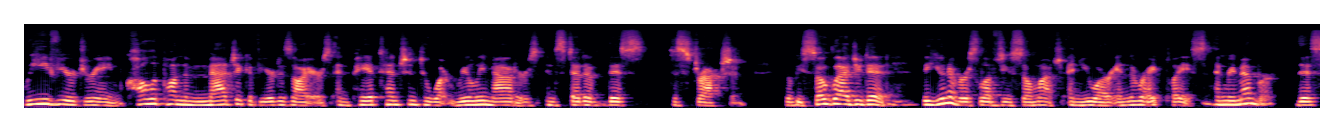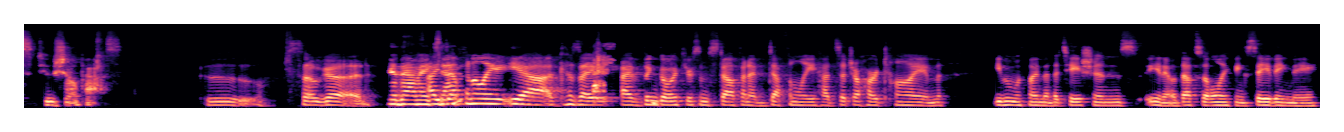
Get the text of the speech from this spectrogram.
Weave your dream. Call upon the magic of your desires and pay attention to what really matters instead of this distraction. You'll be so glad you did. The universe loves you so much, and you are in the right place. And remember, this too shall pass. Ooh, so good. Yeah, that makes I sense. definitely, yeah, because I I've been going through some stuff and I've definitely had such a hard time, even with my meditations. You know, that's the only thing saving me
